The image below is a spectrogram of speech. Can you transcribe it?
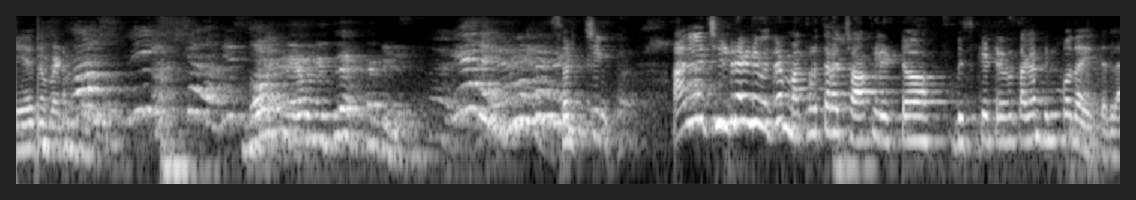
ಏನು ಬೇಡ. ಸರ್ಚಿಂಗ್ ಅಲ್ಲ ಚಿಲ್ಡ್ರೆ ನೀವು ಇದ್ರೆ ಮಕ್ಳ ಥರ ಚಾಕ್ಲೇಟ್ ಬಿಸ್ಕೆಟ್ ಏನೋ ತಗೊಂಡ್ ತಿನ್ಬೋದಾಯ್ತಲ್ಲ?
